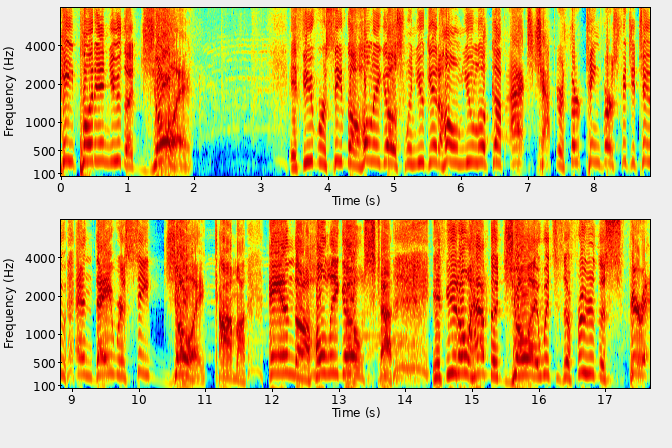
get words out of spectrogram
He put in you the joy. If you've received the Holy Ghost, when you get home, you look up Acts chapter 13, verse 52, and they received joy, comma, and the Holy Ghost. If you don't have the joy, which is the fruit of the Spirit,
